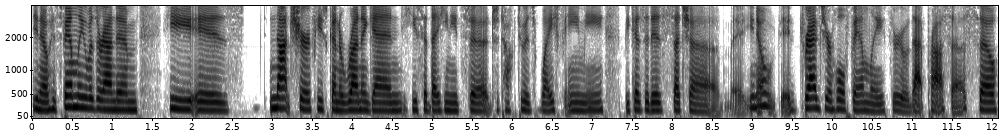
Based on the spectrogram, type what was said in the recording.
you know his family was around him. He is not sure if he's going to run again. He said that he needs to to talk to his wife Amy because it is such a you know it drags your whole family through that process. So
